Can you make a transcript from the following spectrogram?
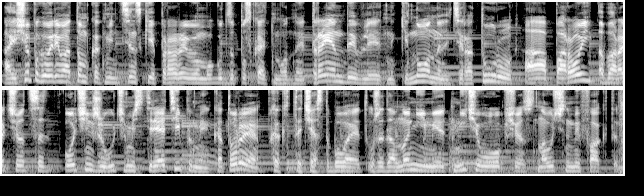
А еще поговорим о том, как медицинские прорывы могут запускать модные тренды, влиять на кино, на литературу, а порой оборачиваться очень живучими стереотипами, которые, как это часто бывает, уже давно не имеют ничего ничего общего с научными фактами.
